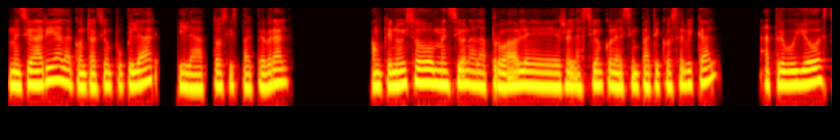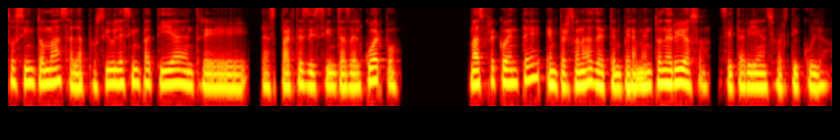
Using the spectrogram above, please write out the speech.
mencionaría la contracción pupilar y la aptosis palpebral. Aunque no hizo mención a la probable relación con el simpático cervical, atribuyó estos síntomas a la posible simpatía entre las partes distintas del cuerpo, más frecuente en personas de temperamento nervioso, citaría en su artículo.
